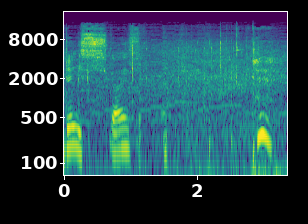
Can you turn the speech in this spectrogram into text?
dace, guys.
